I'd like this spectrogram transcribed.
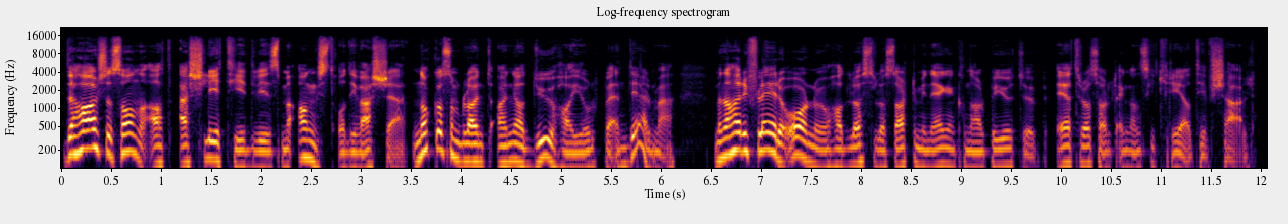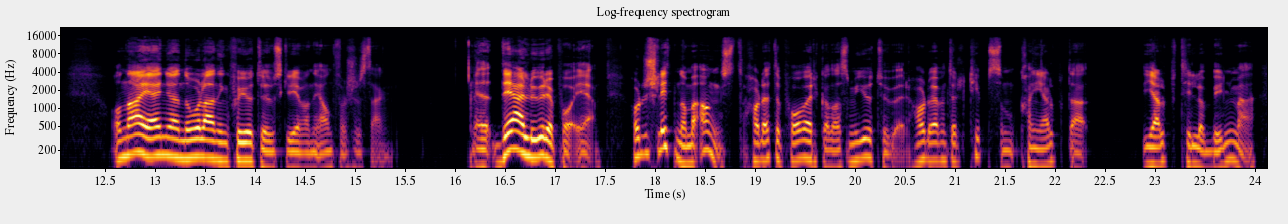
Det har seg sånn at jeg sliter tidvis med angst og diverse, noe som blant annet du har hjulpet en del med, men jeg har i flere år nå hatt lyst til å starte min egen kanal på YouTube, jeg er tross alt en ganske kreativ sjel. Og nei, ennå en nordlending på YouTube, skriver han i anførselstegn. Eh, det jeg lurer på er, har du slitt noe med angst? Har dette påvirka deg som YouTuber? Har du eventuelt tips som kan hjelpe deg hjelpe til å begynne med?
